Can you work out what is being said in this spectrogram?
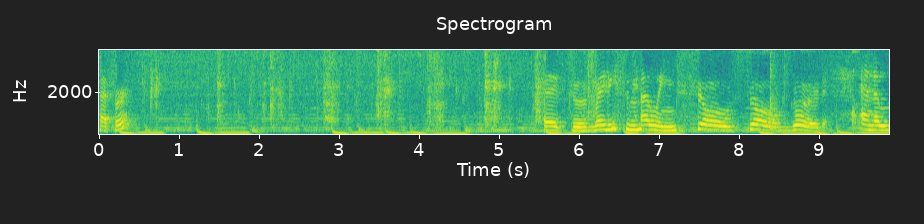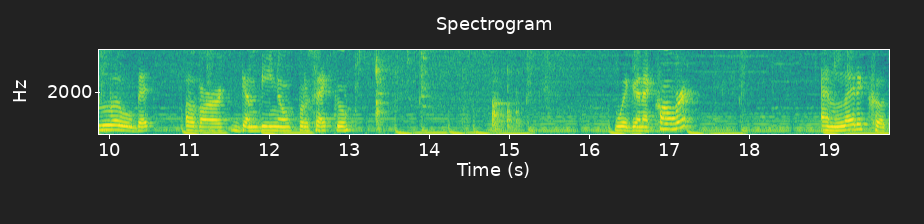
Pepper. It's already smelling so, so good. And a little bit of our Gambino Prosecco. We're gonna cover and let it cook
